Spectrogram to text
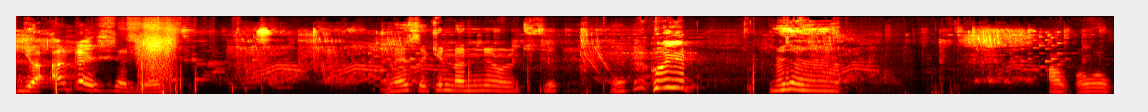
Ya arkadaşlar ya. Neyse ki ultisi. Hayır. Neden? Au au au.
